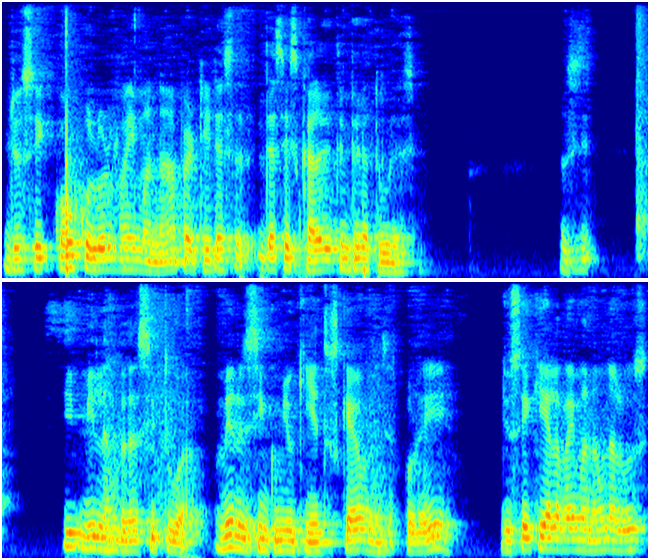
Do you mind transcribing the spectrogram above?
yo sé cuál color va a emanar a partir de esa, de esa escala de temperaturas. Entonces, se mi lâmpada situa menos de 5500 kelvins por aí, eu sei que ela vai emanar uma luz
